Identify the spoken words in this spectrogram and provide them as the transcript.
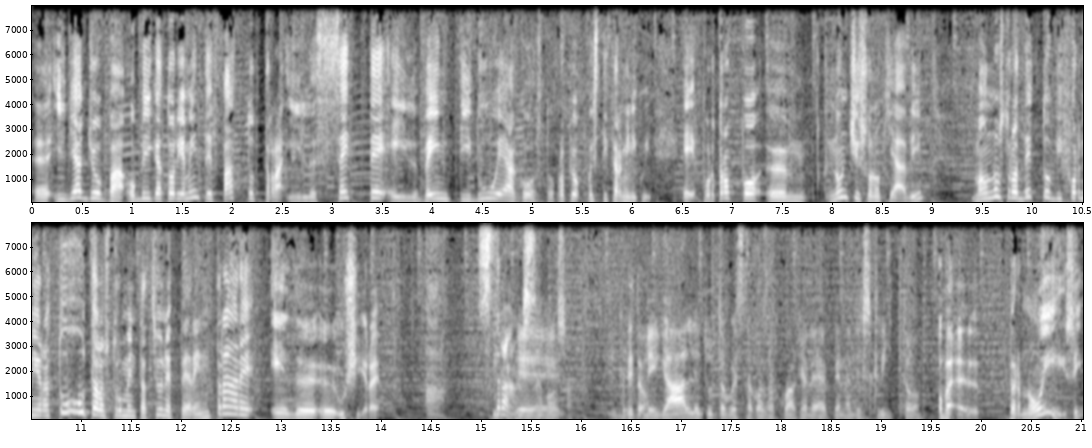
Eh, il viaggio va obbligatoriamente fatto tra il 7 e il 22 agosto, proprio questi termini qui. E purtroppo ehm, non ci sono chiavi, ma un nostro addetto vi fornirà tutta la strumentazione per entrare ed eh, uscire. Ah, strana Quindi, sta eh, cosa. Capito? Legale tutta questa cosa qua che lei ha appena descritto? Oh beh, eh, per noi sì.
